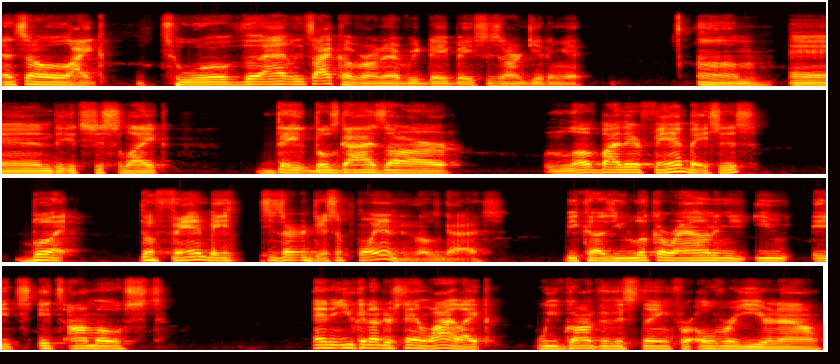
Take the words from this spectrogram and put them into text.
and so like two of the athletes I cover on an everyday basis aren't getting it. Um, and it's just like they those guys are loved by their fan bases, but the fan bases are disappointed in those guys because you look around and you, you it's it's almost and you can understand why like we've gone through this thing for over a year now.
